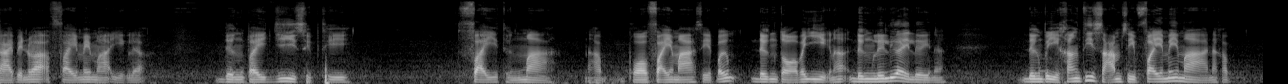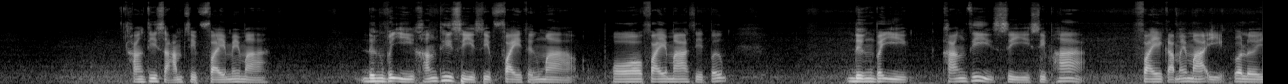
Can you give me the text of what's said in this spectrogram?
กลายเป็นว่าไฟไม่มาอีกแล้ว ดึงไปยี่สิบที ไฟถึงมานะครับ พอไฟมาเสร็จปุ๊บดึงต่อไปอีกนะดึงเรื่อยๆเลยนะดึงไปอีกครั้งที่สามสิบไฟไม่มานะครับ ครั้งที่สามสิบไฟไม่มา ดึงไปอีกครั้งที่ 40 ไฟถึงมา พอไฟมาเสร็จปุ๊บดึงไปอีกครั้งที่ 45 ไฟกลับไม่มาอีกก็เลย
